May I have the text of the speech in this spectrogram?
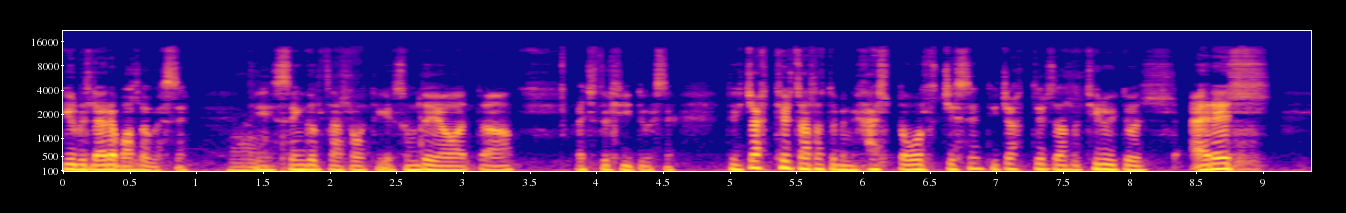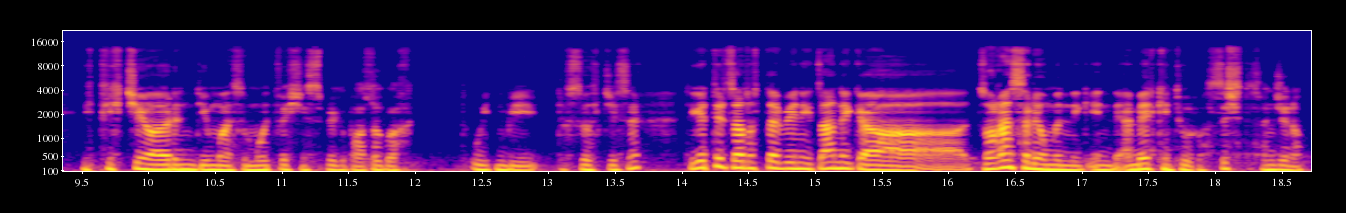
гэр бүл арай болоо байсан. Тэгээд single залуу тэгээд сүмдээ яваад ажил төл хийдэг байсан. Тэгж яхад тэр залуутай би халт уулзж ирсэн. Тэгж яхад тэр залуу тэр үед бол арай л итгэгчийн ойронд юм аас motivation speaker болоог байх үед нь би төсөөлж ирсэн. Тэгээд тэр залуутай би нэг за нэг 6 сарын өмнө нэг энд Америкийн тур болсон шүү дээ. Санаж байна уу?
